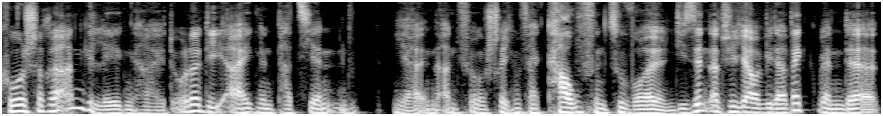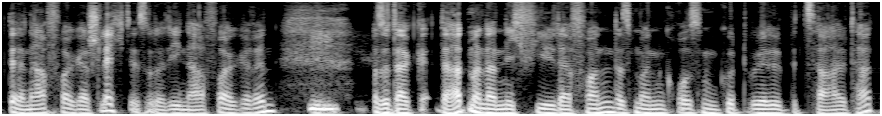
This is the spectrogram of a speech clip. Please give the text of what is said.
koschere Angelegenheit, oder? Die eigenen Patienten ja in Anführungsstrichen verkaufen zu wollen. Die sind natürlich auch wieder weg, wenn der, der Nachfolger schlecht ist oder die Nachfolgerin. Mhm. Also da, da hat man dann nicht viel davon, dass man einen großen Goodwill bezahlt hat.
